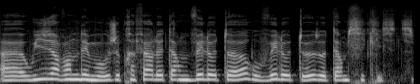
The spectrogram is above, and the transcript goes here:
Oui, j'invente des mots. Je préfère le terme véloteur ou véloteuse au terme cycliste.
